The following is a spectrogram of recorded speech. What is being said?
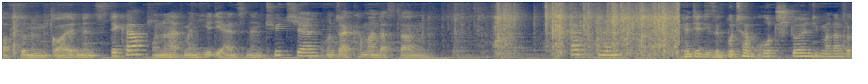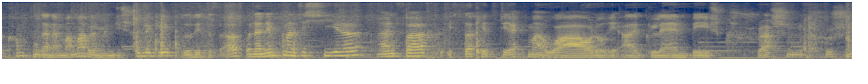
auf so einem goldenen Sticker. Und dann hat man hier die einzelnen Tütchen und da kann man das dann öffnen. Kennt ihr diese Butterbrotstullen, die man dann bekommt von seiner Mama, wenn man in die Schule geht? So sieht das aus. Und dann nimmt man sich hier einfach, ich sag jetzt direkt mal, wow, L'Oreal Glam Beige Crushen, Crushen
